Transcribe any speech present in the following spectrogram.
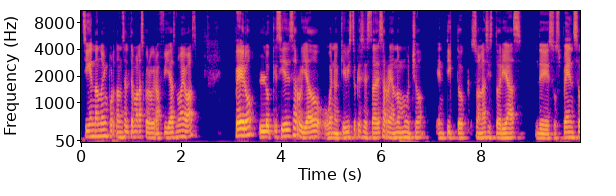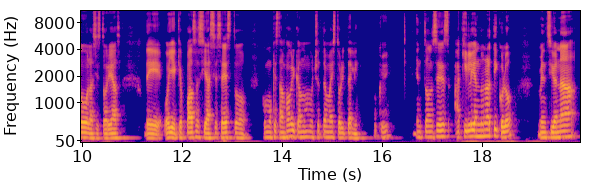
siguen dando importancia al tema de las coreografías nuevas, pero lo que sí he desarrollado, bueno, que he visto que se está desarrollando mucho en TikTok son las historias de suspenso, las historias de, oye, ¿qué pasa si haces esto? Como que están fabricando mucho tema de storytelling. Ok. Entonces, aquí leyendo un artículo, menciona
